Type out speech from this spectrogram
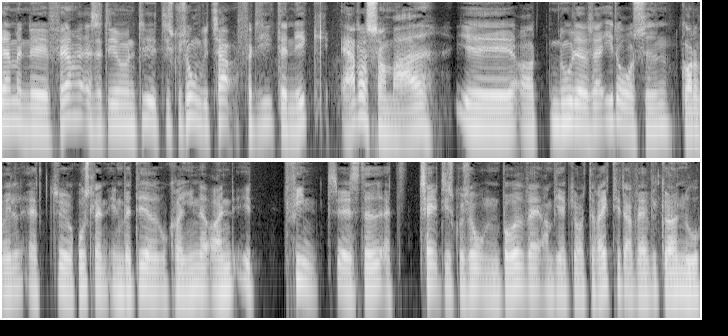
Jamen, øh, fair. Altså, det er jo en diskussion, vi tager, fordi den ikke er der så meget. Øh, og nu er det jo så et år siden, godt og vel, at øh, Rusland invaderede Ukraine, og en, et fint øh, sted at tage diskussionen, både hvad, om vi har gjort det rigtigt, og hvad vi gør nu.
